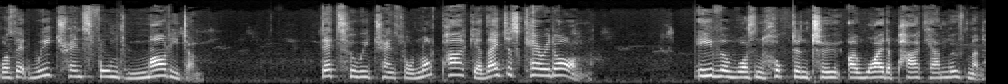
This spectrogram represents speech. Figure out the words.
was that we transformed Māoridom. That's who we transformed, not Pākehā. They just carried on. Eva wasn't hooked into a wider Pākehā movement.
